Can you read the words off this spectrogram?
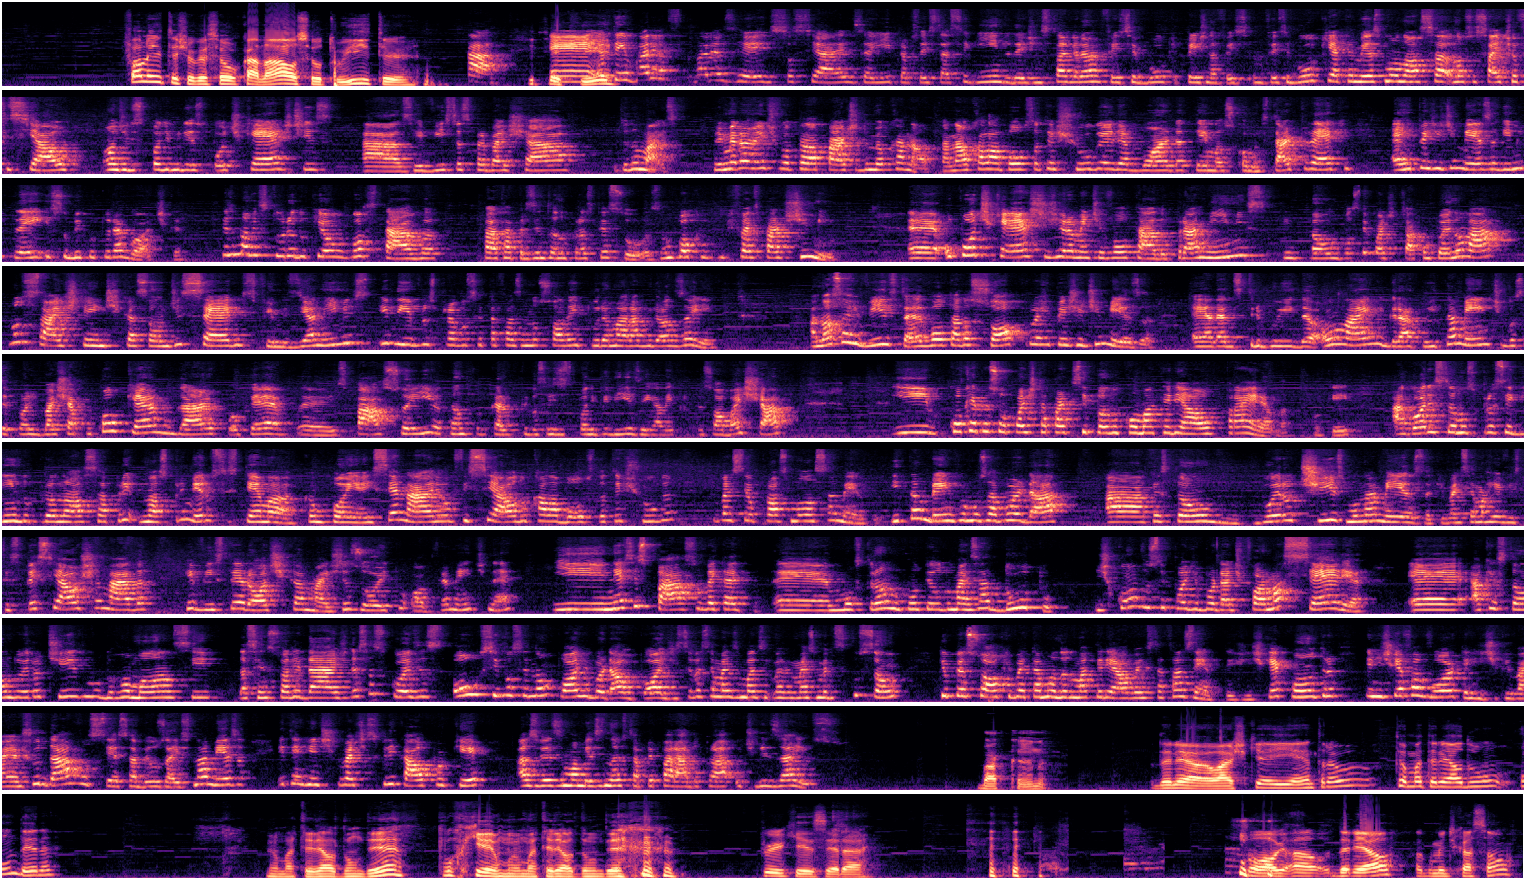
Fala aí, Texuga, seu canal, seu Twitter. Tá. É, eu tenho várias, várias redes sociais aí para você estar seguindo, desde Instagram, Facebook, page no Facebook e até mesmo o nosso site oficial, onde disponibiliza os podcasts, as revistas para baixar e tudo mais. Primeiramente, vou pela parte do meu canal. O canal Calabouço Texuga, ele aborda temas como Star Trek, RPG de mesa, gameplay e subcultura gótica. Fiz uma mistura do que eu gostava para estar apresentando para as pessoas, um pouco do que faz parte de mim. É, o podcast geralmente é voltado para animes, então você pode estar acompanhando lá. No site tem indicação de séries, filmes e animes e livros para você estar fazendo sua leitura maravilhosa aí. A nossa revista é voltada só para o RPG de mesa. Ela é distribuída online, gratuitamente. Você pode baixar por qualquer lugar, qualquer é, espaço aí. Eu tanto quero que vocês disponibilizem ali para o pessoal baixar. E qualquer pessoa pode estar participando com material para ela, ok? Agora estamos prosseguindo para o nosso, primeiro sistema campanha e cenário oficial do Calabouço da Texuga, que vai ser o próximo lançamento. E também vamos abordar a questão do erotismo na mesa, que vai ser uma revista especial chamada Revista Erótica Mais 18, obviamente, né? E nesse espaço vai estar é, mostrando um conteúdo mais adulto de como você pode abordar de forma séria é, a questão do erotismo, do romance, da sensualidade, dessas coisas. Ou se você não pode abordar, ou pode, isso vai ser mais uma, mais uma discussão que o pessoal que vai estar mandando material vai estar fazendo. Tem gente que é contra, tem gente que é a favor, tem gente que vai ajudar você a saber usar isso na mesa, e tem gente que vai te explicar o porquê, às vezes, uma mesa não está preparada para utilizar isso. Bacana. Daniel, eu acho que aí entra o teu material do 1D, né? Meu material do 1D? Por que o meu material do 1D? Por que será? Bom, Daniel, alguma indicação?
